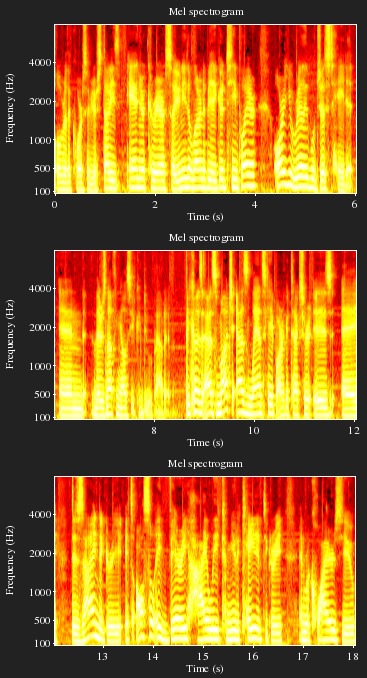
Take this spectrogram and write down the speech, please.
over the course of your studies and your career. So you need to learn to be a good team player or you really will just hate it and there's nothing else you can do about it. Because as much as landscape architecture is a design degree, it's also a very highly communicative degree and requires you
